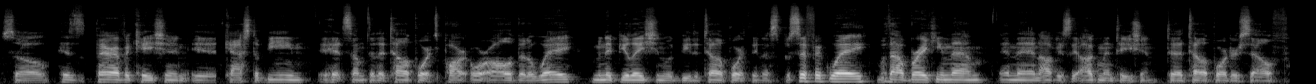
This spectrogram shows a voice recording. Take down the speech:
So his verification is cast a beam, it hits something, it teleports part or all of it away. Manipulation would be to teleport in a specific way without breaking them, and then obviously augmentation to teleport herself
